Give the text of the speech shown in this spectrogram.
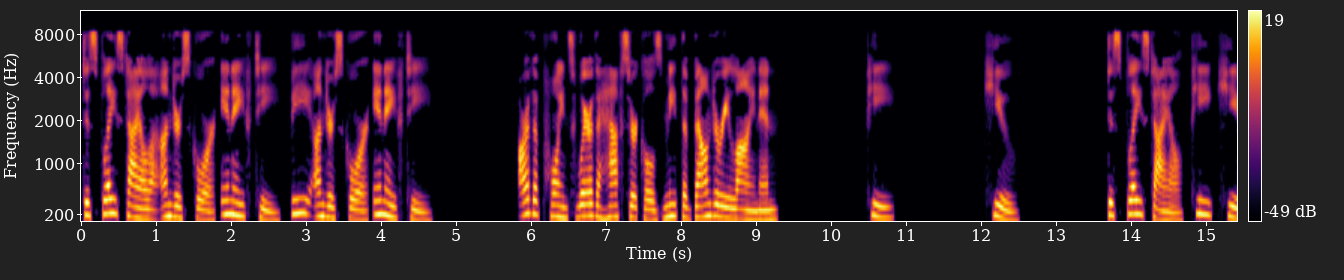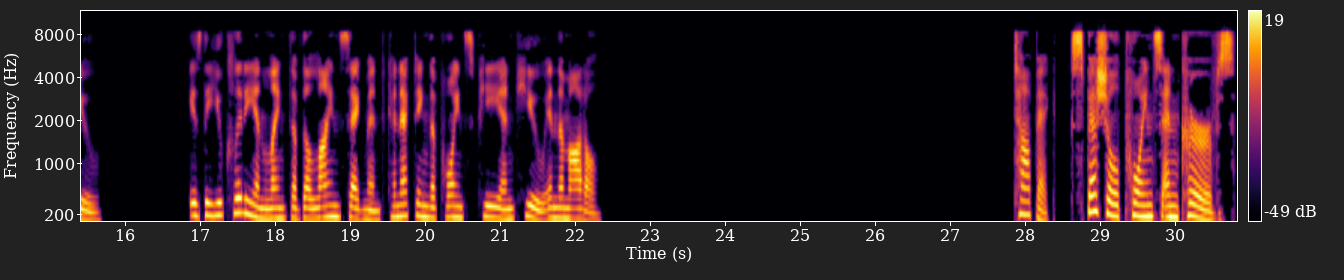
Display style underscore inaft b underscore inaft are the points where the half circles meet the boundary line and p q. Display style p q. Is the Euclidean length of the line segment connecting the points P and Q in the model. Topic: Special points and curves.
